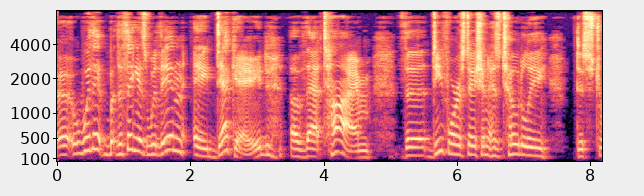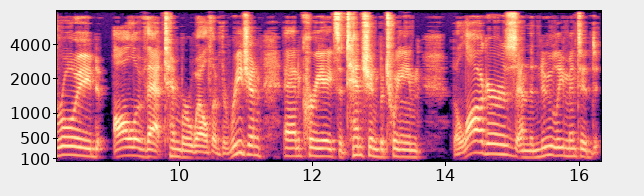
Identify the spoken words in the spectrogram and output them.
uh, with it, but the thing is, within a decade of that time, the deforestation has totally destroyed all of that timber wealth of the region and creates a tension between the loggers and the newly minted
